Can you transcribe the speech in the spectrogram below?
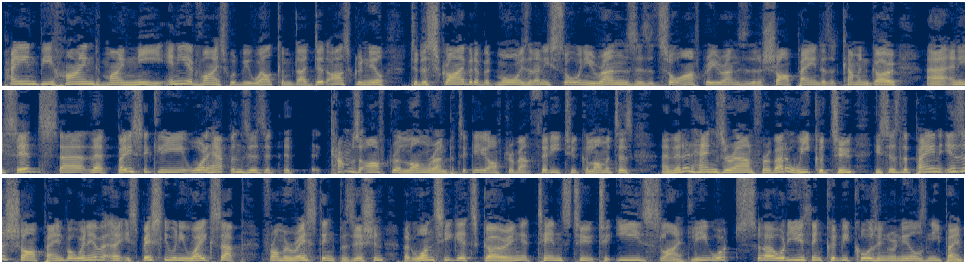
pain behind my knee. Any advice would be welcomed. I did ask Ranil to describe it a bit more. Is it only sore when he runs? Is it sore after he runs? Is it a sharp pain? Does it come and go? Uh, and he said uh, that basically what happens is it, it comes after a long run, particularly after about 32 kilometers, and then it hangs around for about a week or two. He says the pain is a sharp pain, but whenever, uh, especially when he wakes up from a resting position, but once he gets going, it tends to, to ease slightly. What what uh, what do you think could be causing Ranil's knee pain?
